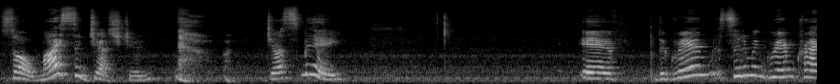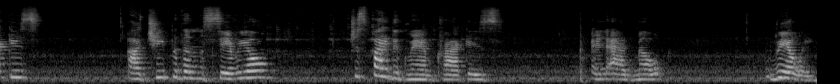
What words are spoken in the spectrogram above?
So my suggestion, just me, if the graham, cinnamon graham crackers are uh, cheaper than the cereal, just buy the graham crackers and add milk. Really.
